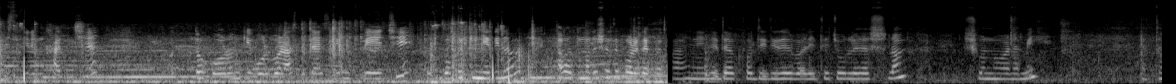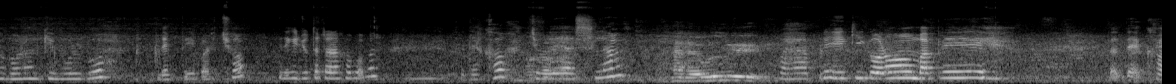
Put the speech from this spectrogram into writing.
আইসক্রিম খাচ্ছে। তো গরম, কি বলব, রাস্তাতে আইসক্রিম পেয়েছি। তো ওকে কিনে দিলাম, আবার তোমাদের সাথে পরে দেখা ফাইনালি দেখো, দিদিদের বাড়িতে চলে আসলাম শোনো আর আমি। এত গরম, কি বলব, দেখতেই পারছ। এদিকে জুতাটা রাখো, বাবা। তো দেখো, চলে আসলাম। বাপরে, কি গরম, বাপরে। তো দেখো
